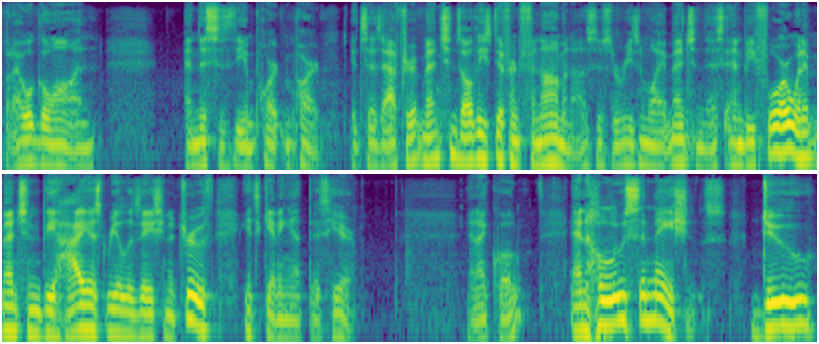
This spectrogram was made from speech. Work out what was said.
But I will go on, and this is the important part. It says after it mentions all these different phenomena, there's a reason why it mentioned this, and before when it mentioned the highest realization of truth, it's getting at this here. And I quote, and hallucinations due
